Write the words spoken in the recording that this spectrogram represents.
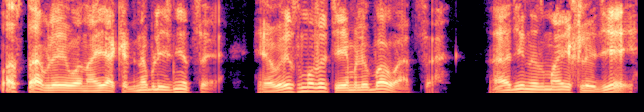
Поставлю его на якорь на Близнеце, и вы сможете им любоваться. Один из моих людей,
